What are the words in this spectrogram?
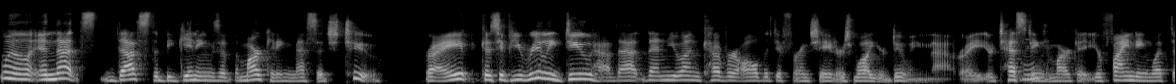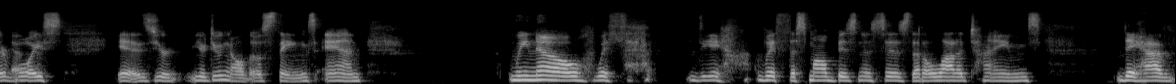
well and that's that's the beginnings of the marketing message too right because if you really do have that then you uncover all the differentiators while you're doing that right you're testing mm-hmm. the market you're finding what their yeah. voice is you're you're doing all those things and we know with the with the small businesses that a lot of times they have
